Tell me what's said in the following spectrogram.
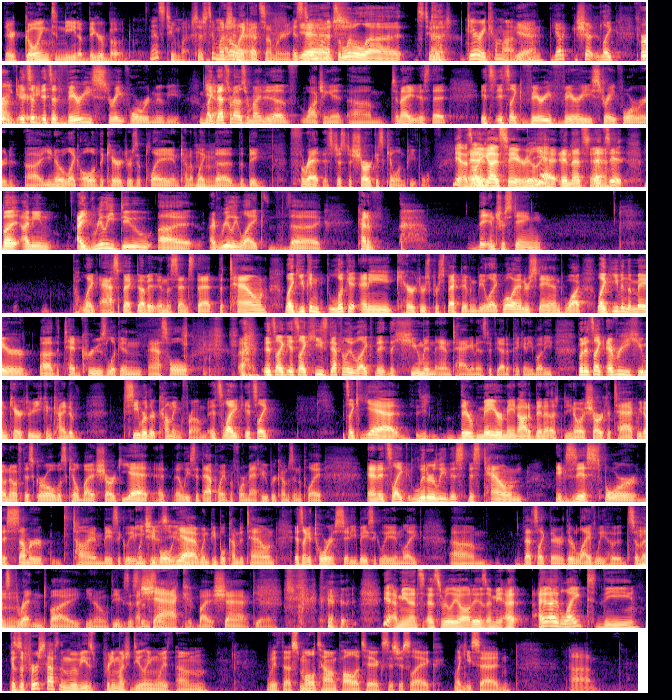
they're going to need a bigger boat. That's too much. There's too much I don't like there. that summary. It's too much. It's a little. Uh, It's too much. Gary, come on, yeah, man. you gotta shut like for on, it's a it's a very straightforward movie. Like that's what I was reminded of watching it um, tonight. Is that it's it's like very very straightforward. Uh, you know, like all of the characters at play and kind of Mm-hmm. like the the big threat. It's just a shark is killing people. Yeah, that's all you And- guys say, really. Yeah, and that's that's it. But I mean, I really do. Uh, I really like the kind of the interesting like aspect of it in the sense that the town like you can look at any character's perspective and be like well i understand why like even the mayor uh the ted cruz looking asshole. It's like it's like he's definitely like the the human antagonist if you had to pick anybody. But it's like every human character you can kind of see where they're coming from. It's like it's like it's like yeah, there may or may not have been a you know a shark attack. We don't know if this girl was killed by a shark yet, at, at least at that point before Matt Hooper comes into play. And it's like literally this this town exists for this summer time basically when people yeah. yeah when people come to town it's like a tourist city basically and like um that's like their their livelihood so that's threatened by you know the existence of- shack. by a shack yeah Yeah, I mean that's that's really all it is. I mean, I I, I liked the because the first half of the movie is pretty much dealing with um with uh, small town politics. It's just like like Mm-hmm. he said, um,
